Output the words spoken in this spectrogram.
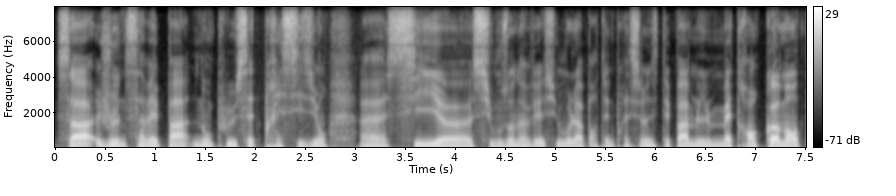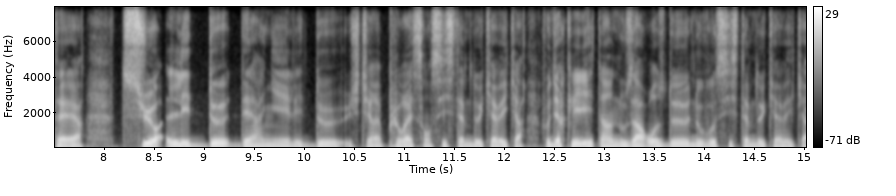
Ça, je ne savais pas non plus cette précision. Euh, si, si vous en avez, si vous voulez apporter une précision, n'hésitez pas à me le mettre en commentaire. Sur les deux derniers, les deux, je dirais, plus récents systèmes de KV il faut dire que Lilith hein, nous arrose de nouveaux systèmes de KVK.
